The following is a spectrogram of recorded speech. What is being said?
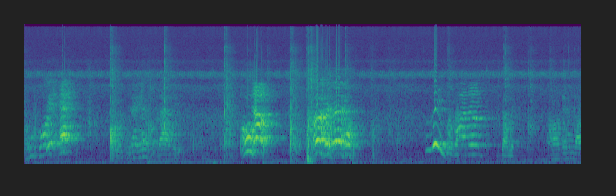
โอ้โหเอ๊ะเอ๊ะได้เนี่ยได้พี่โอ้ เดี๋ยว เฮ้ยเฮ้ย ห้าหนึ่ง กันเลย อ๋อเต็มรอ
